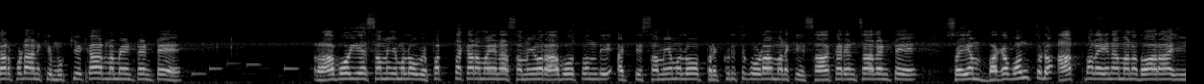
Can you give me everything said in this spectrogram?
జరపడానికి ముఖ్య కారణం ఏంటంటే రాబోయే సమయంలో విపత్తకరమైన సమయం రాబోతుంది. అట్టి సమయంలో ప్రకృతి కూడా మనకి సహకరించాలంటే స్వయం భగవంతుడు ఆత్మలైన మన ద్వారా ఈ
